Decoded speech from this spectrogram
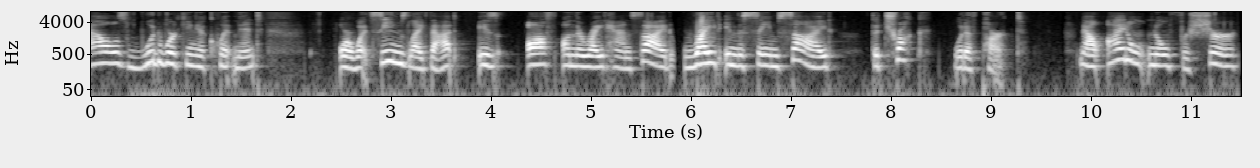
Al's woodworking equipment, or what seems like that, is off on the right hand side, right in the same side the truck would have parked. Now, I don't know for sure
